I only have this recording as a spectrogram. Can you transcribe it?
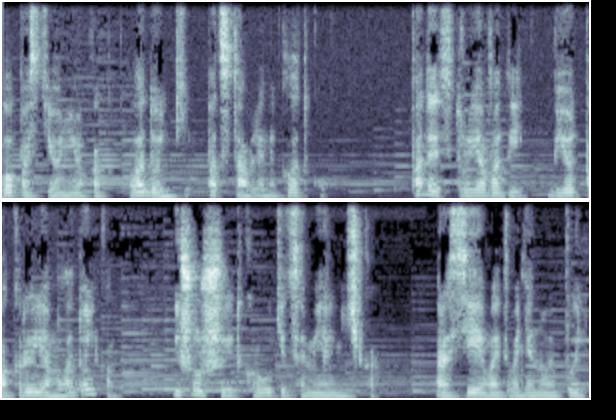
Лопасти у нее как ладоньки, подставлены к лотку. Падает струя воды, бьет по крыльям ладонькам и шуршит, крутится мельничка. Рассеивает водяную пыль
